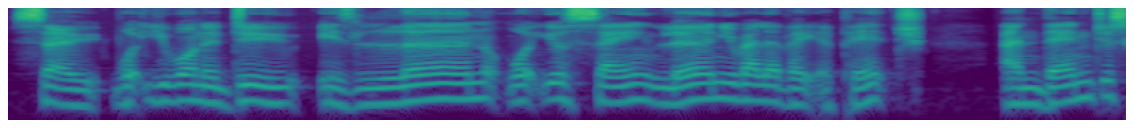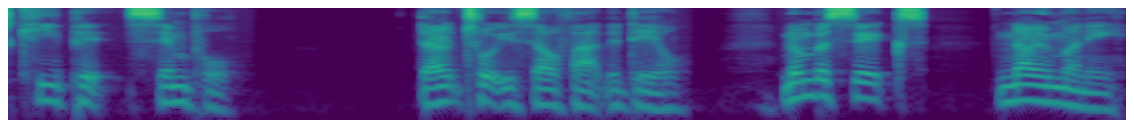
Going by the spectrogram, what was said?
So, what you want to do is learn what you're saying, learn your elevator pitch, and then just keep it simple. Don't talk yourself out the deal. Number six, no money.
